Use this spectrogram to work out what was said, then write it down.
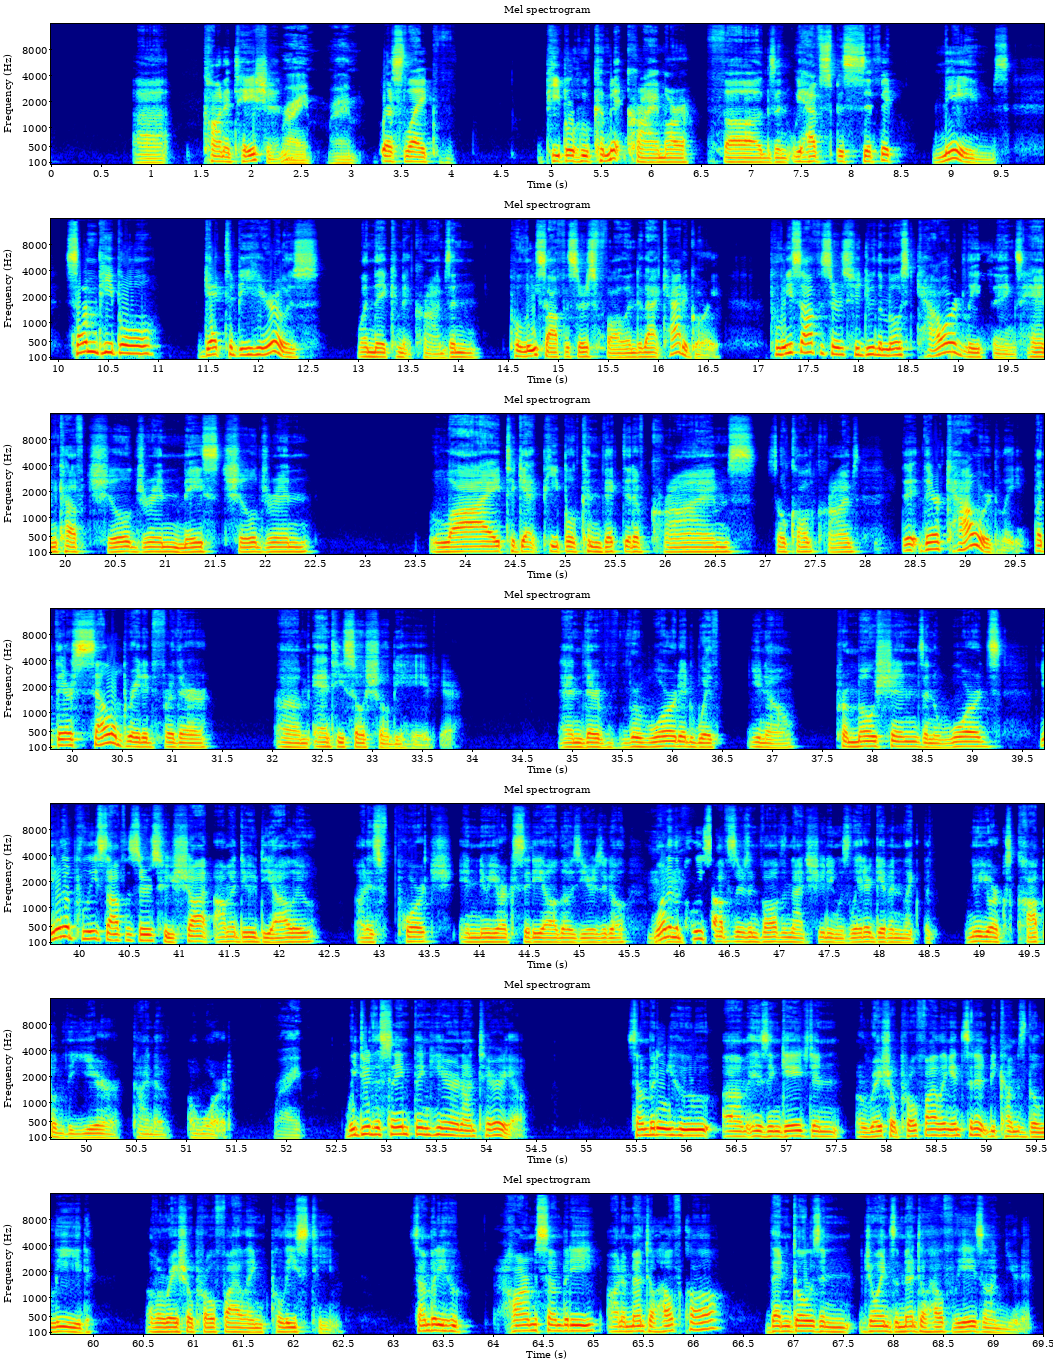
uh, connotation. Right, right. Just like people who commit crime are thugs, and we have specific names. Some people get to be heroes when they commit crimes, and police officers fall into that category. Police officers who do the most cowardly things, handcuff children, mace children, lie to get people convicted of crimes, so called crimes, they, are cowardly, but they're celebrated for their um, antisocial behavior. And they're rewarded with, you know, promotions and awards. You know the police officers who shot Amadou Diallo on his porch in New York City all those years ago? Mm-hmm. One of the mm-hmm. police officers involved in that shooting was later given like the New York's Cop of the Year kind of award. Right. We do the same thing here in Ontario. Somebody who um, is engaged in a racial profiling incident becomes the lead of a racial profiling police team. Somebody who harms somebody on a mental health call then goes and joins a mental health liaison unit.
